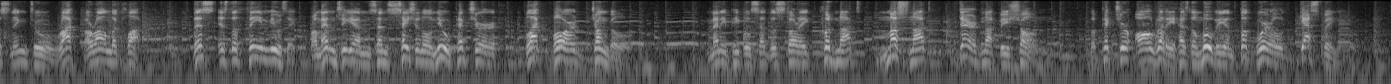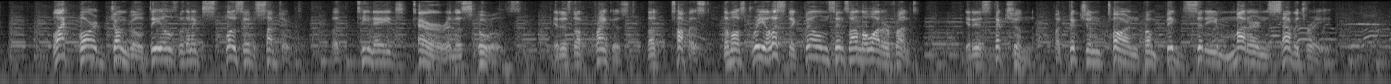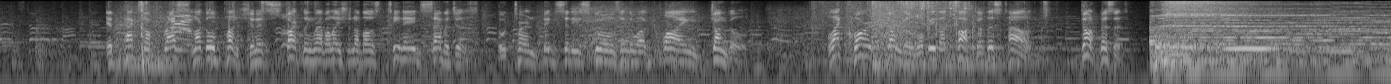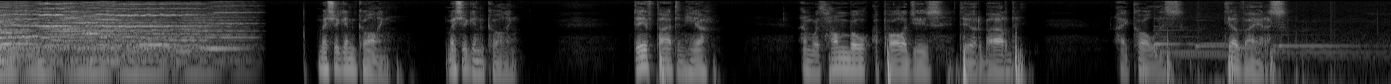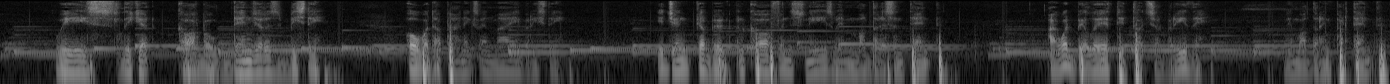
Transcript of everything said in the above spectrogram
Listening to Rock Around the Clock. This is the theme music from MGM's sensational new picture, Blackboard Jungle. Many people said the story could not, must not, dared not be shown. The picture already has the movie and book world gasping. Blackboard Jungle deals with an explosive subject the teenage terror in the schools. It is the frankest, the toughest, the most realistic film since On the Waterfront. It is fiction, but fiction torn from big city modern savagery. It packs a brass knuckle punch in its startling revelation of those teenage savages who turned big city schools into a clawing jungle. Blackboard Jungle will be the talk of this town. Don't miss it. Michigan Calling. Michigan Calling. Dave Patton here, and with humble apologies to our bard, I call this to a virus. We sleekit, corble, dangerous beastie, oh what a panic's in my breastie. You jink about and cough and sneeze with murderous intent. I would be loath to touch breathe thee with murdering portent.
